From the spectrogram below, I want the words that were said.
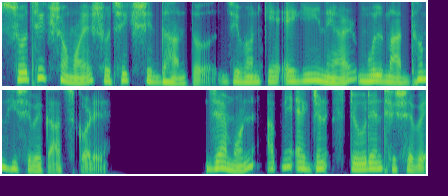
সঠিক সময়ে সঠিক সিদ্ধান্ত জীবনকে এগিয়ে নেয়ার মূল মাধ্যম হিসেবে কাজ করে। যেমন, আপনি একজন স্টুডেন্ট হিসেবে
